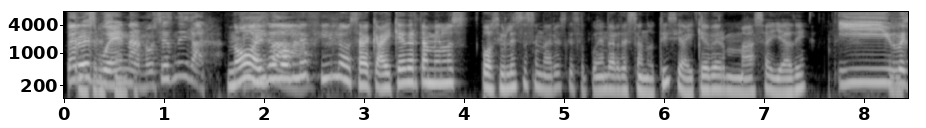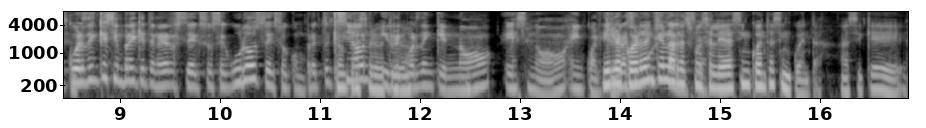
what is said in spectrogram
Pero es buena, no seas negativa. No, es de doble filo. O sea, hay que ver también los posibles escenarios que se pueden dar de esta noticia. Hay que ver más allá de... Y Sí, sí. recuerden que siempre hay que tener sexo seguro, sexo con protección. Y recuerden que no es no en Y cualquier recuerden que la responsabilidad es 50-50. Así que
